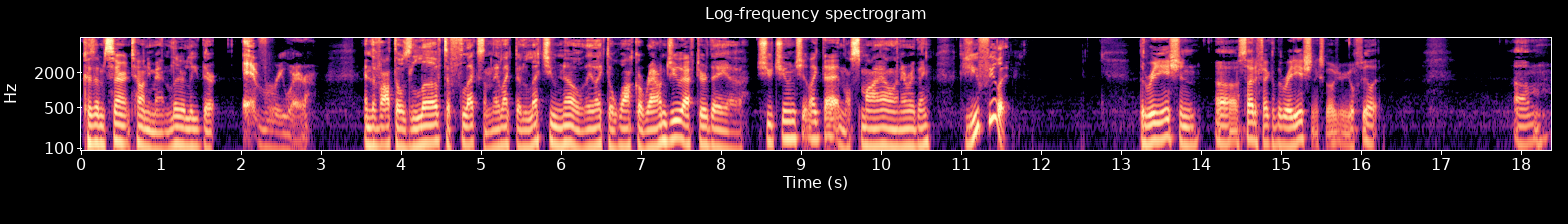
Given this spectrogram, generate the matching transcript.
Because I'm telling you, man, literally they're everywhere. And the Vatos love to flex them. They like to let you know. They like to walk around you after they uh, shoot you and shit like that, and they'll smile and everything because you feel it. The radiation uh, side effect of the radiation exposure, you'll feel it. Um,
